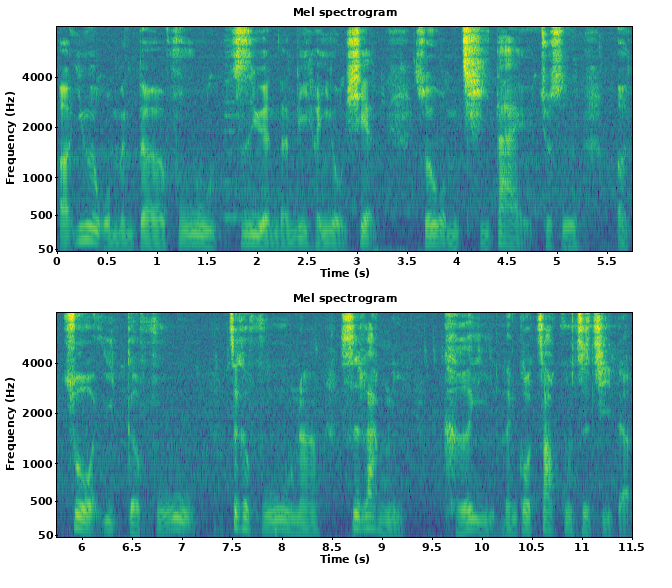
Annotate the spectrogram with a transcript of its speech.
呃，因为我们的服务资源能力很有限，所以我们期待就是呃做一个服务，这个服务呢是让你可以能够照顾自己的，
